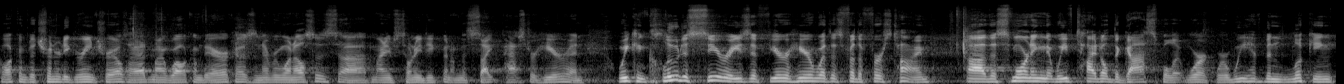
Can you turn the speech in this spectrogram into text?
Welcome to Trinity Green Trails. I add my welcome to Erica's and everyone else's. Uh, my name is Tony Diekman. I'm the site pastor here, and we conclude a series, if you're here with us for the first time, uh, this morning that we've titled The Gospel at Work, where we have been looking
